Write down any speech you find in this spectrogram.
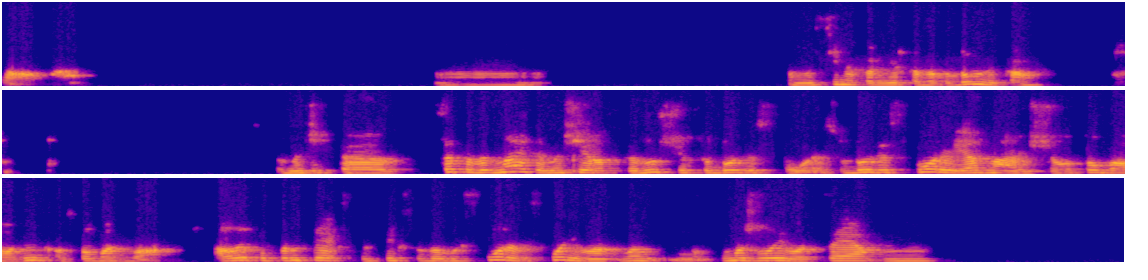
Так. М, Самостійна перевірка забудовника. Значить, е, це ви знаєте, ну ще раз скажу, що судові спори. Судові спори, я знаю, що особа один, особа два. Але по контексту цих судових спорів, спорів можливо це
